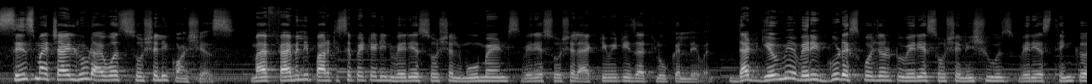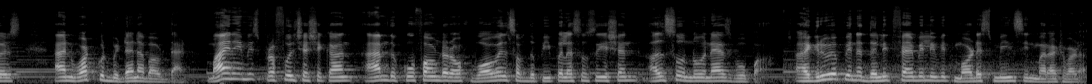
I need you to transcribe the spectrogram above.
Since my childhood, I was socially conscious. My family participated in various social movements, various social activities at local level. That gave me a very good exposure to various social issues, various thinkers, and what could be done about that. My name is Praful Shashikant. I am the co-founder of Vowels of the People Association, also known as VOPA. I grew up in a Dalit family with modest means in Marathwada.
